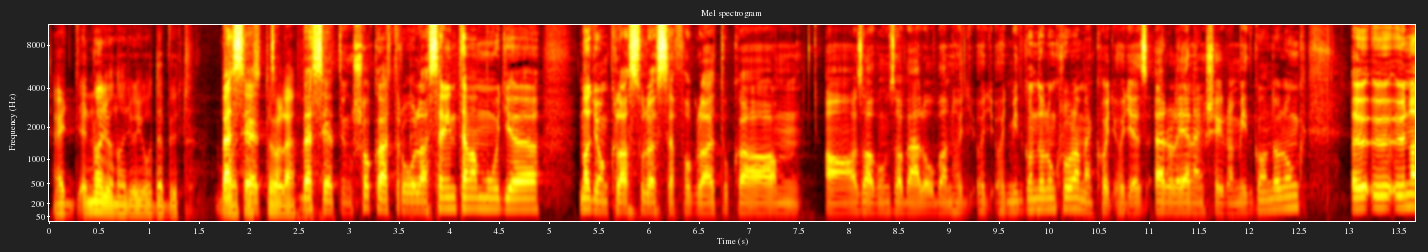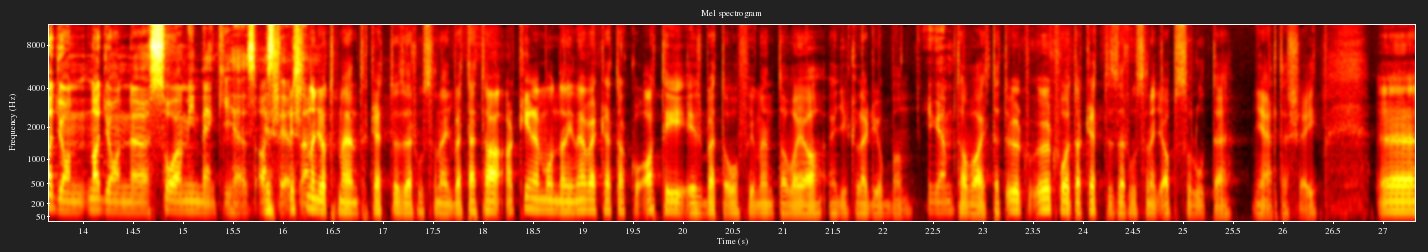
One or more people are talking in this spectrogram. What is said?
egy, egy nagyon-nagyon jó debüt Beszélt, tőle. Beszéltünk sokat róla. Szerintem amúgy nagyon klasszul összefoglaltuk a, az album zabálóban, hogy, hogy, hogy mit gondolunk róla, meg hogy, hogy ez erről a jelenségről mit gondolunk ő, ő, ő nagyon, nagyon szól mindenkihez, azt és, érzem. És nagyot ment 2021-be. Tehát ha, ha kéne mondani neveket, akkor Ati és Betófi ment tavaly a egyik legjobban. Igen. Tavaly. Tehát ők, ők voltak 2021 abszolút nyertesei. Ö,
